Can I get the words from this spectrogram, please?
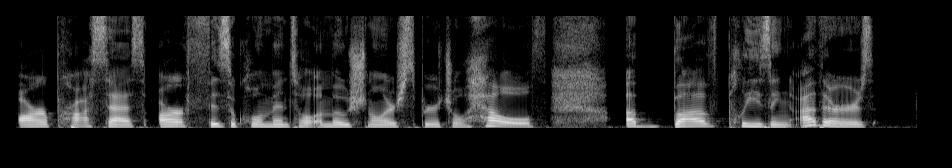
our process, our physical, mental, emotional, or spiritual health above pleasing others,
